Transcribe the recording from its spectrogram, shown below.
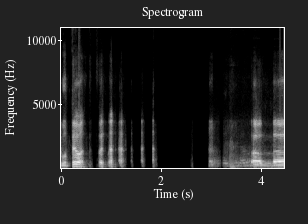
ঘুরতে পারতেছে না। আল্লাহ!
